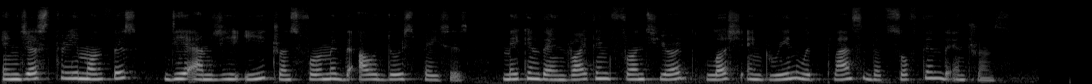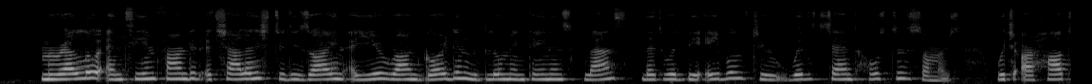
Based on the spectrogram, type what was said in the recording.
In just three months, DMGE transformed the outdoor spaces, making the inviting front yard lush and green with plants that soften the entrance. Morello and team found it a challenge to design a year-round garden with low-maintenance plants that would be able to withstand Houston summers, which are hot,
